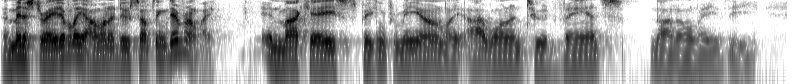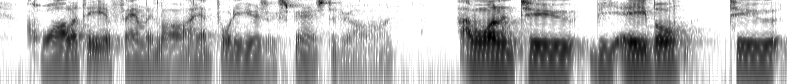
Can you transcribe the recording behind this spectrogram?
administratively, I want to do something differently. In my case, speaking for me only, I wanted to advance not only the quality of family law, I had 40 years of experience to draw on. I wanted to be able to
